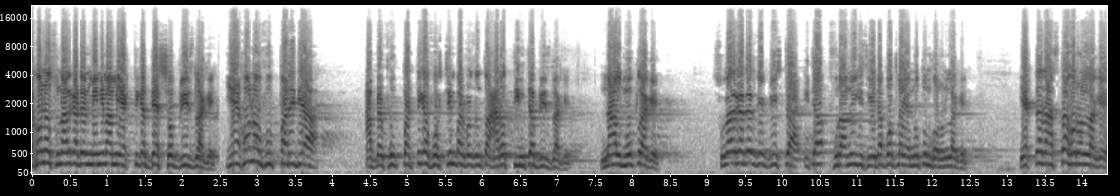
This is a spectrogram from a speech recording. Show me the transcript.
এখনও সোনার ঘাটের মিনিমাম এক থেকে দেড়শো ব্রিজ লাগে। এখনও ফুক পাড়ি দিয়া। আপনার ফুকপাড় থেকে পশ্চিম পাড় পর্যন্ত আরও তিনটা ব্রিজ লাগে। নাল মুখ লাগে। সোনার ঘাটের যে ব্রিজটা এটা ফুরানো গেছে এটা বদলাই নতুন করণ লাগে। একটা রাস্তা করণ লাগে।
